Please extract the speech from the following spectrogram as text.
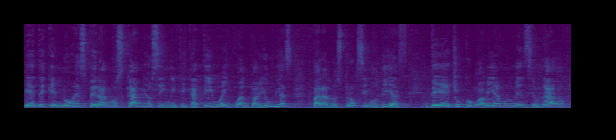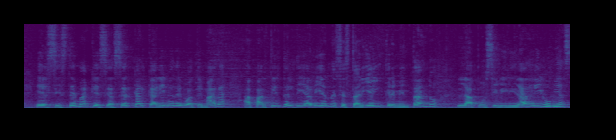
es de que no esperamos cambio significativo en cuanto a lluvias para los próximos días. De hecho, como habíamos mencionado, el sistema que se acerca al Caribe de Guatemala a partir del día viernes estaría incrementando la posibilidad de lluvias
